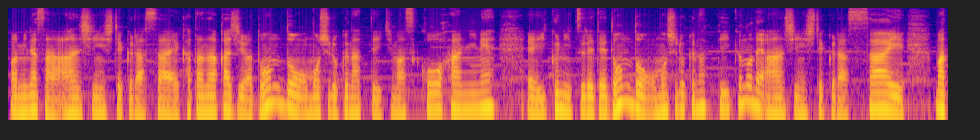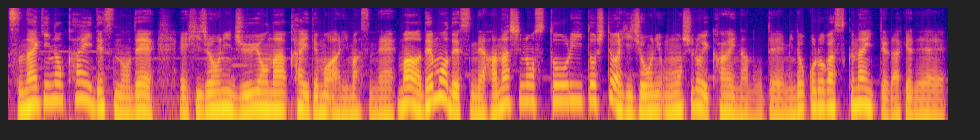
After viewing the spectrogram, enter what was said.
まあ、皆さん安心してください。刀鍛冶はどんどん面白くなっていきます。後半にね、えー、行くにつれてどんどん面白くなっていくので安心してください。まあ、つなぎの回ですので、えー、非常に重要な回でもありますね。まあ、でもですね、話のストーリーとしては非常に面白い回なので、見どころが少ないってだけで、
